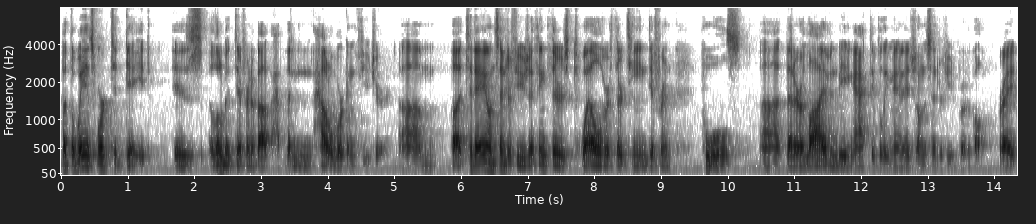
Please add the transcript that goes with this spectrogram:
but the way it's worked to date is a little bit different about than how to work in the future. Um, but today on Centrifuge, I think there's 12 or 13 different pools uh, that are alive and being actively managed on the Centrifuge protocol right?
